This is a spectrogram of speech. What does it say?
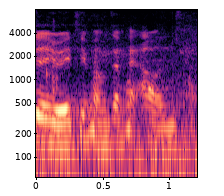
记得有一天他们在拍奥恩采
